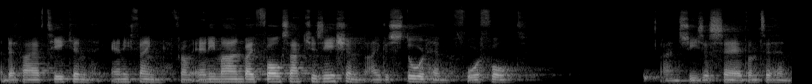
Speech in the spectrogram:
and if I have taken anything from any man by false accusation, I restore him fourfold. And Jesus said unto him,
